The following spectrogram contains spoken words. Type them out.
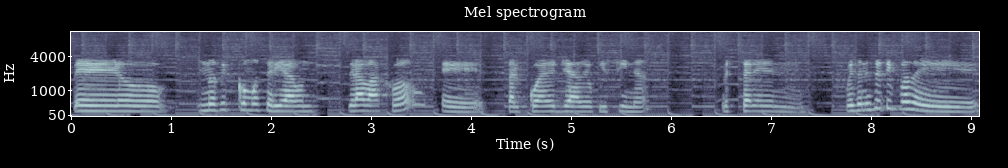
pero no sé cómo sería un trabajo eh, tal cual ya de oficina, estar en, pues en ese tipo de,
